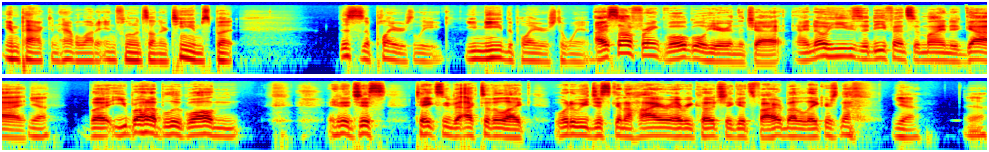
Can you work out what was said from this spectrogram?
impact and have a lot of influence on their teams, but this is a players' league. You need the players to win. I saw Frank Vogel here in the chat. I know he's a defensive minded guy. yeah, But you brought up Luke Walton, and it just takes me back to the like, what are we just gonna hire every coach that gets fired by the Lakers now? yeah, yeah.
